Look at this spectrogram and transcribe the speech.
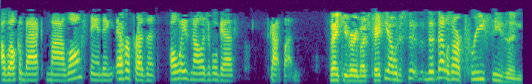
I welcome back my long-standing, ever-present, always knowledgeable guest, Scott Slatton. Thank you very much, Casey. I would assume that that was our preseason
